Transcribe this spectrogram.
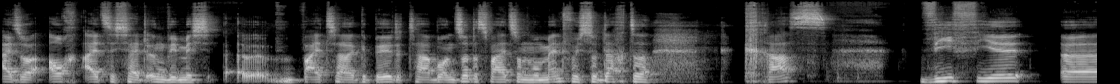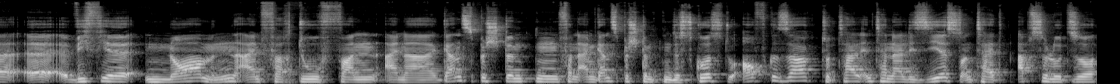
also auch als ich halt irgendwie mich äh, weiter gebildet habe und so, das war halt so ein Moment, wo ich so dachte, krass, wie viel äh, äh, wie viel Normen einfach du von einer ganz bestimmten, von einem ganz bestimmten Diskurs du aufgesaugt, total internalisierst und halt absolut so,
